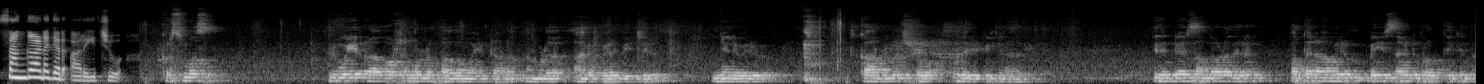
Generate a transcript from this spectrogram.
സംഘാടകർ അറിയിച്ചു. ക്രിസ്മസ് ന്യൂ ഇയർ ആഘോഷങ്ങളുടെ ഭാഗമായിട്ടാണ് നമ്മൾ ആലപ്പുഴ ബീച്ചിൽ ഇങ്ങനെ ഒരു കാർണിവൽ ഷോ അവതരിപ്പിക്കുന്നത്. ഇതിന്റെ സംഘാടകർ പത്തനാപുരം ബേസായിട്ട് പ്രവർത്തിക്കുന്ന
